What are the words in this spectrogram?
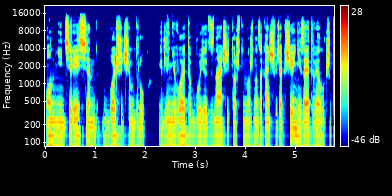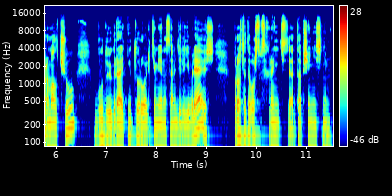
он мне интересен больше, чем друг. И для него это будет значить то, что нужно заканчивать общение. Из-за этого я лучше промолчу, буду играть не ту роль, кем я на самом деле являюсь, просто для того, чтобы сохранить это общение с ним.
